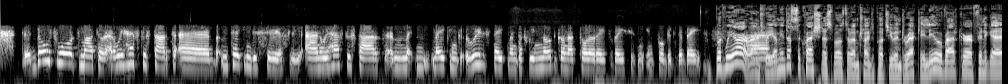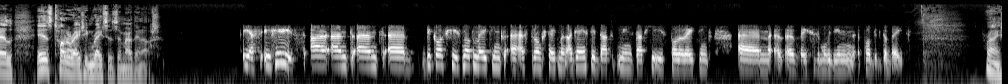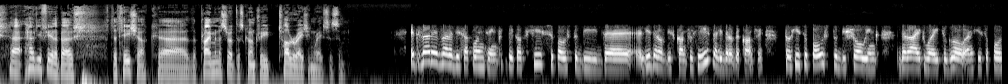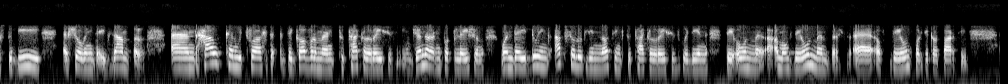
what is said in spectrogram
those words matter, and we have to start uh, taking this seriously. And we have to start uh, m- making a real statement that we're not going to tolerate racism in public debate. But we are, aren't we? Um, I mean, that's the question, I suppose, that I'm trying to put to you indirectly. Leo Varadkar, Fine Gael is tolerating yeah. racism, are they not? Yes, he is, uh, and and uh, because he's not making a strong statement against it, that means that he is tolerating um, racism within public debate. Right. Uh, how do you feel about the Taoiseach, uh, the Prime Minister of this country, tolerating racism? It's very, very disappointing because he's supposed to be the leader of this country. He is the leader of the country. So he's supposed to be showing the right way to go and he's supposed to be uh, showing the example. And how can we trust the government to tackle racism in general in population when they're doing absolutely nothing to tackle racism within their own, among their own members uh, of their own political party?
